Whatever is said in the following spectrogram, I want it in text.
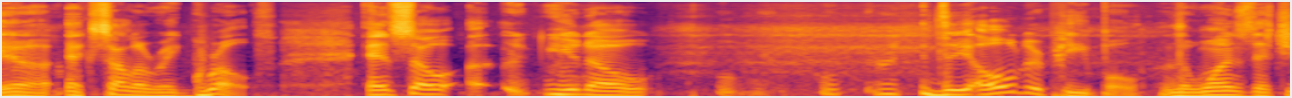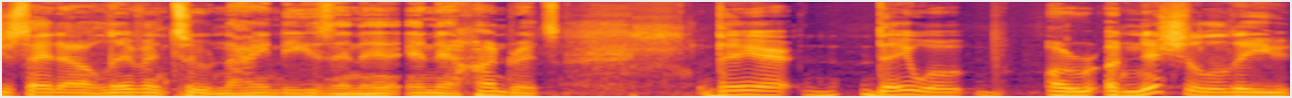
uh, accelerate growth. And so uh, you know the older people, the ones that you say that are living to 90s and in, in their hundreds, they they were initially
